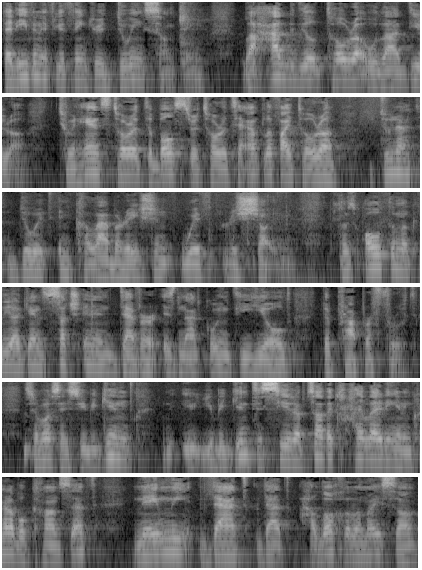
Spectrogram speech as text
that even if you think you're doing something, lahagdil Torah uladira, to enhance Torah, to bolster Torah, to amplify Torah, do not do it in collaboration with Rishayim. Because ultimately, again, such an endeavor is not going to yield the proper fruit. So, so you begin, you, you begin to see Rab Tzadok highlighting an incredible concept namely that that halacha lamaisa,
